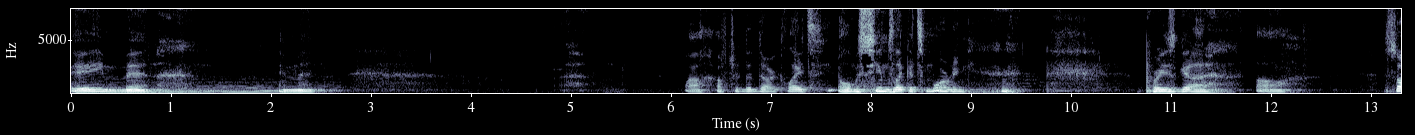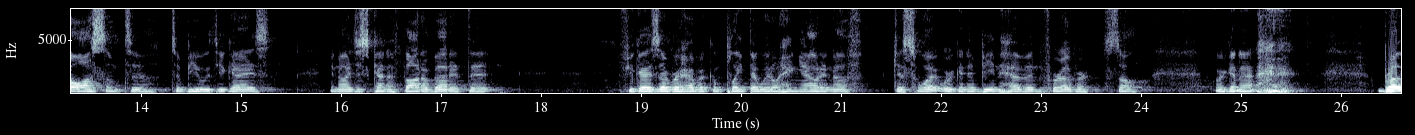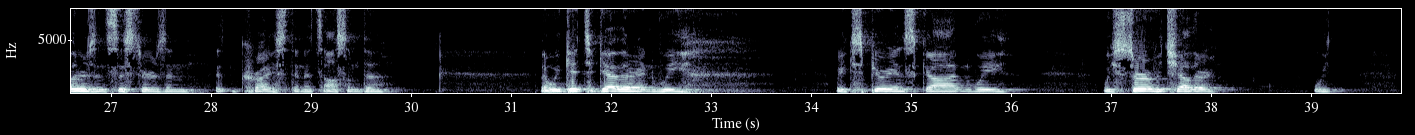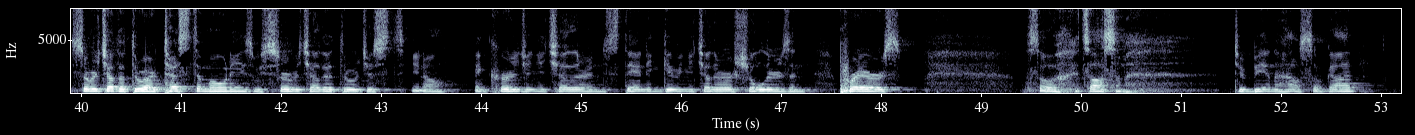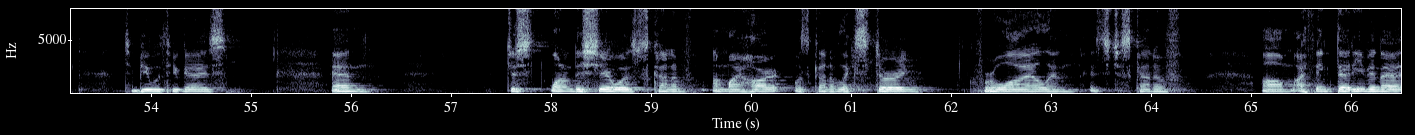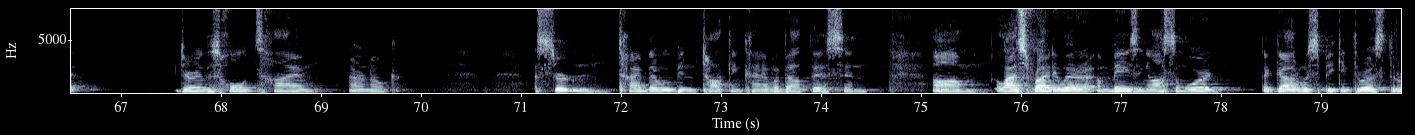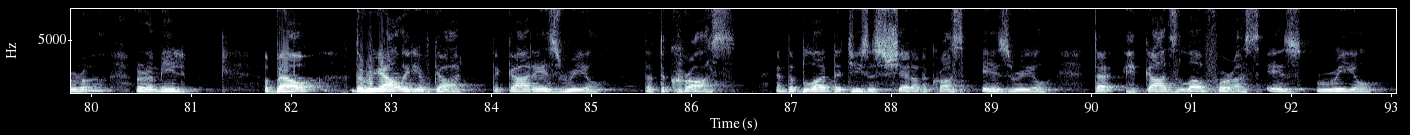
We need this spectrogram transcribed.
Amen. Amen. Wow, after the dark lights, it almost seems like it's morning. Praise God. Oh, so awesome to, to be with you guys. You know, I just kind of thought about it that if you guys ever have a complaint that we don't hang out enough, guess what? We're going to be in heaven forever. So we're going to, brothers and sisters in, in Christ, and it's awesome to that we get together and we we experience God and we we serve each other. We serve each other through our testimonies. We serve each other through just, you know, encouraging each other and standing, giving each other our shoulders and prayers. So it's awesome to be in the house of God, to be with you guys. And just wanted to share was kind of on my heart, was kind of like stirring for a while. And it's just kind of, um, I think that even at during this whole time, I don't know, a certain time that we've been talking kind of about this. And um, last Friday, we had an amazing, awesome word that God was speaking through us through Ramil about the reality of God, that God is real, that the cross and the blood that Jesus shed on the cross is real, that God's love for us is real.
